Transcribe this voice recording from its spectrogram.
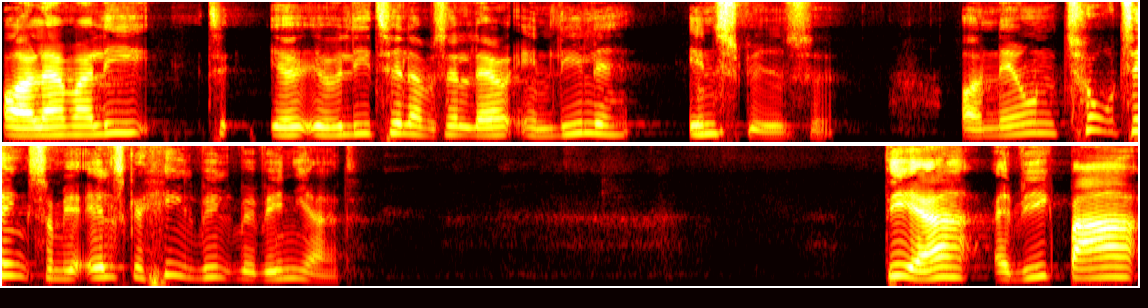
Og lad mig lige, jeg vil lige tillade mig selv at lave en lille indskydelse og nævne to ting, som jeg elsker helt vildt ved Vineyard. Det er, at vi ikke bare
